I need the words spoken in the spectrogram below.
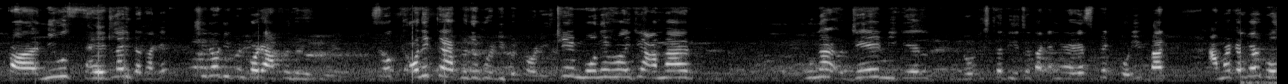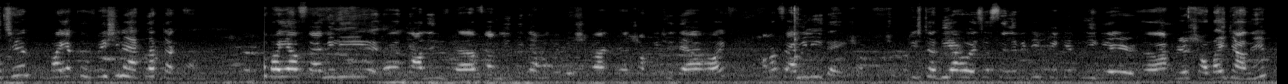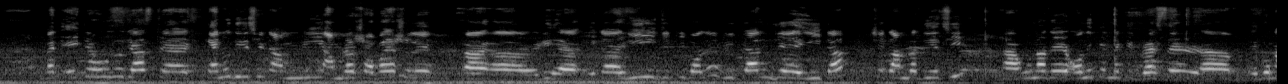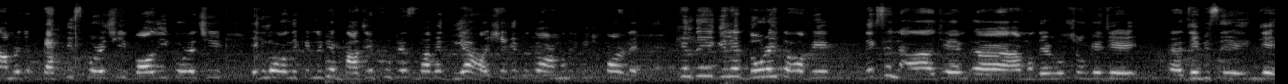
নিউজ হেডলাইনটা থাকে, সেটাও ডিপেন্ড করে আপনাদের উপরে। সো অনেকটা আপনাদের উপরে ডিপেন্ড করে। সে মনে হয় যে, আমার উনার, যে নিগেল নোটিশটা দিয়েছে, তাকে আমি রেসপেক্ট করি বাট আমার কাছে বলছেন ভাইয়া খুব বেশি না এক লাখ টাকা। ভাইয়া ফ্যামিলি জানেন ফ্যামিলি থেকে আমাকে বেশিরভাগ আহ, সবকিছু দেওয়া হয়। আমার ফ্যামিলি দেয় সব কিছু নোটিশটা দেওয়া হয়েছে সেলিব্রিটি ক্রিকেট লিগের আপনারা সবাই জানেন। বাট এইটা হলো জাস্ট কেন দিয়েছে এটা আমি আমরা সবাই আসলে এটা রি যে কি বলে রিটার্ন যে ইটা সেটা আমরা দিয়েছি। ওনাদের অনেকের নাকি ড্রেসের এবং আমরা যে প্র্যাকটিস করেছি বলই করেছি, এগুলো অনেকের নাকি বাজে ফুটেজ ভাবে দেওয়া হয়, সেক্ষেত্রে তো আমাদের কিছু করার নেই। খেলতে গেলে দৌড়াইতে হবে। দেখছেন যে আমাদের ওর সঙ্গে যে যে যে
